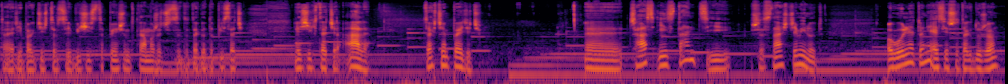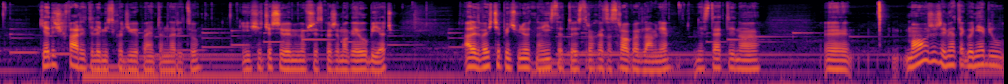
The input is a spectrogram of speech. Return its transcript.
Ta riba gdzieś tam sobie wisi 150k, możecie sobie do tego dopisać, jeśli chcecie. Ale, co chciałem powiedzieć? E, czas instancji 16 minut. Ogólnie to nie jest jeszcze tak dużo. Kiedyś chwary tyle mi schodziły, pamiętam, na rycu. I się cieszyłem mimo wszystko, że mogę je ubijać. Ale 25 minut na Insta to jest trochę za srogo dla mnie. Niestety, no... Yy, może, żebym ja tego nie bił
